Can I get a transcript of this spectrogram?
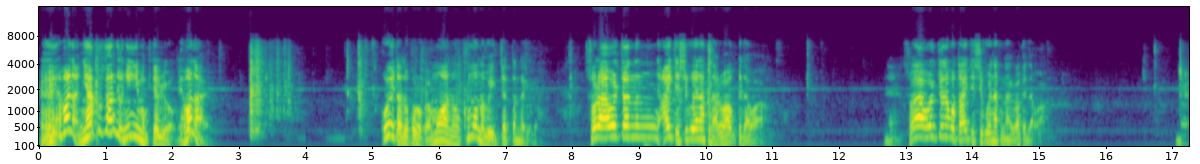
えー、やばない ?232 人も来てるよ。やばない？超えたどころか、もうあの、雲の上行っちゃったんだけど。それは俺ちゃん相手してくれなくなるわけだわ。ねそれは俺ちゃんのこと相手してくれなくなるわけだわ。ね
